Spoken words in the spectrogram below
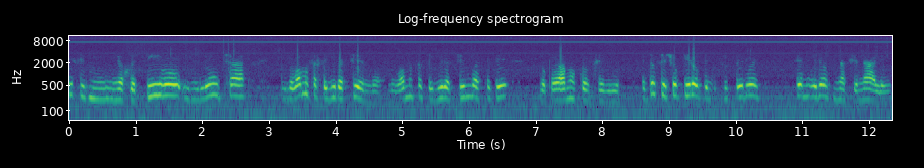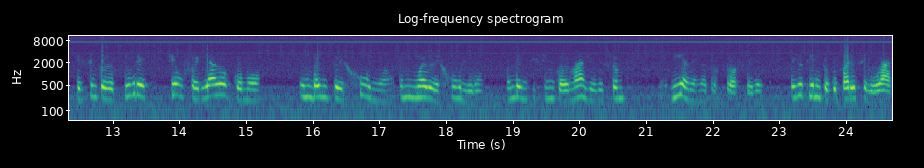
Ese es mi, objetivo y mi lucha y lo vamos a seguir haciendo, lo vamos a seguir haciendo hasta que lo podamos conseguir. Entonces yo quiero que nuestros héroes sean héroes nacionales, que el 5 de octubre sea un feriado como un 20 de junio, un 9 de julio, un 25 de mayo, que son días de nuestros próceres. Ellos tienen que ocupar ese lugar.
